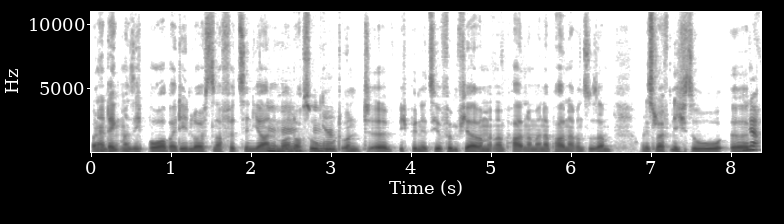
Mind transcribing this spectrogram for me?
Und dann denkt man sich, boah, bei denen läuft es nach 14 Jahren immer noch Mhm. so Ja. gut und äh, ich bin jetzt hier fünf Jahre mit meinem Partner, meiner Partnerin zusammen und es läuft nicht so, äh, Ja.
